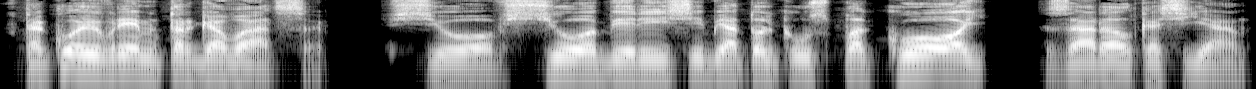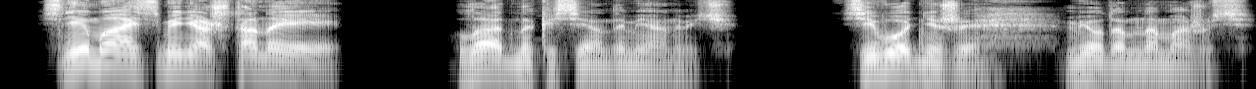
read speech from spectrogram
В такое время торговаться. Все, все, бери себя, только успокой, заорал Касьян. Снимай с меня штаны! Ладно, Касьян Дамьянович. Сегодня же медом намажусь.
